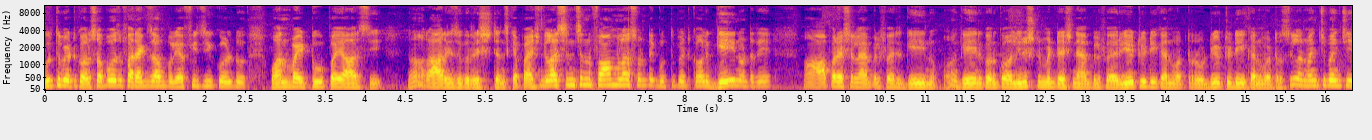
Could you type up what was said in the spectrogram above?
గుర్తుపెట్టుకోవాలి. Suppose for example F is equal to one by two pi RC R is resistance capacity ఇలా చిన్న చిన్న ఫార్ములాస్ ఉంటాయి గుర్తుపెట్టుకోవాలి. గెయిన్ ఉంటుంది. ఆపరేషనల్ యాంప్లిఫైర్ గెయిన్ గెయిన్ కొనుక్కోవాలి. Instrumentation amplifier ATD converter DTD converters ఇలా మంచి మంచి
